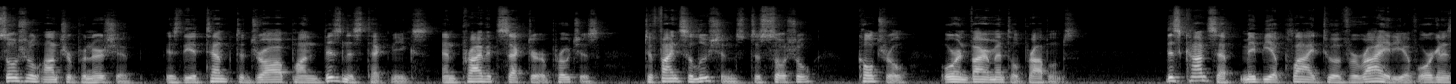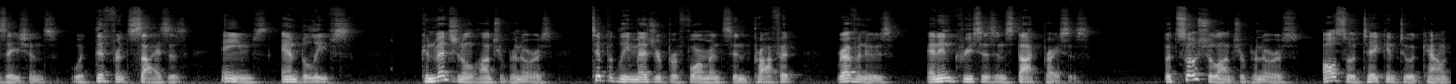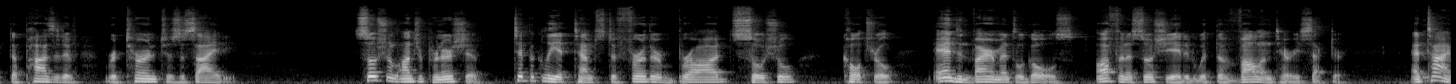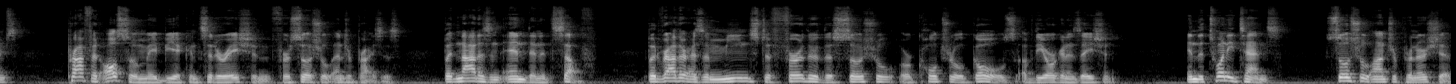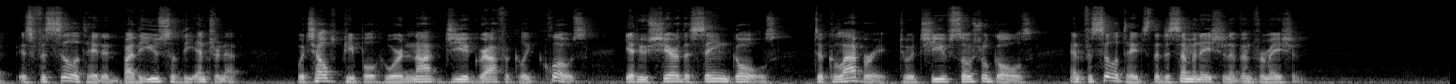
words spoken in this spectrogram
Social entrepreneurship is the attempt to draw upon business techniques and private sector approaches to find solutions to social, cultural, or environmental problems. This concept may be applied to a variety of organizations with different sizes, aims, and beliefs. Conventional entrepreneurs typically measure performance in profit, revenues, and increases in stock prices. But social entrepreneurs also take into account the positive return to society. Social entrepreneurship typically attempts to further broad social, cultural, and environmental goals, often associated with the voluntary sector. At times, profit also may be a consideration for social enterprises, but not as an end in itself, but rather as a means to further the social or cultural goals of the organization. In the 2010s, social entrepreneurship is facilitated by the use of the internet, which helps people who are not geographically close yet who share the same goals to collaborate to achieve social goals and facilitates the dissemination of information.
